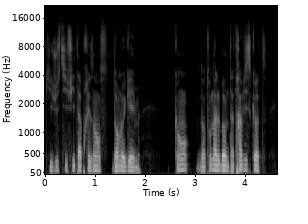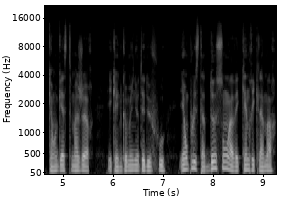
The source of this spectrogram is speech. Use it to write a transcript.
qui justifie ta présence dans le game, quand dans ton album t'as Travis Scott qui est en guest majeur et qui a une communauté de fous, et en plus t'as deux sons avec Kendrick Lamar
